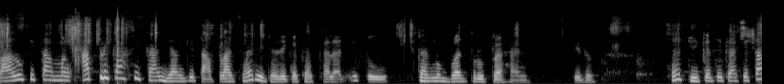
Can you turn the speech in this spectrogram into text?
lalu kita mengaplikasikan yang kita pelajari dari kegagalan itu dan membuat perubahan gitu jadi ketika kita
